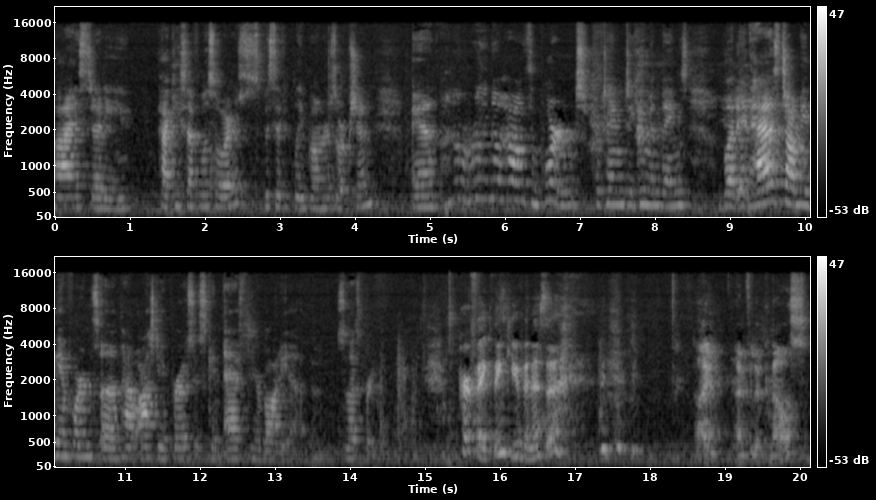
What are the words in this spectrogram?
I study pachycephalosaurs, specifically bone resorption, and I don't really know how it's important pertaining to human things, but it has taught me the importance of how osteoporosis can F your body up. So that's pretty cool. Perfect. Thank you, Vanessa. Hi, I'm Philipp Knaus.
